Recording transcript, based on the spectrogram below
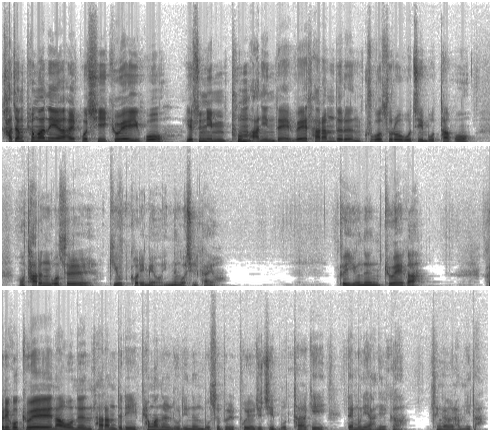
가장 평안해야 할 곳이 교회이고 예수님 품 아닌데 왜 사람들은 그곳으로 오지 못하고 어, 다른 곳을 기웃거리며 있는 것일까요? 그 이유는 교회가 그리고 교회에 나오는 사람들이 평안을 누리는 모습을 보여주지 못하기 때문이 아닐까 생각을 합니다.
